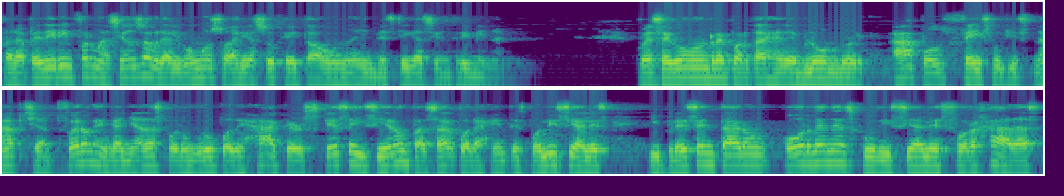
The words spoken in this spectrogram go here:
para pedir información sobre algún usuario sujeto a una investigación criminal. Pues según un reportaje de Bloomberg, Apple, Facebook y Snapchat fueron engañadas por un grupo de hackers que se hicieron pasar por agentes policiales y presentaron órdenes judiciales forjadas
